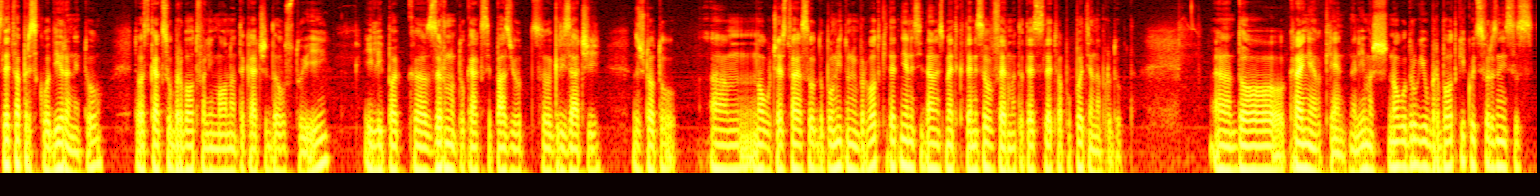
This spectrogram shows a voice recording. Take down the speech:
след това през складирането, т.е. как се обработва лимона така, че да устои, или пък а, зърното как се пази от а, гризачи, защото а, много често това са допълнителни обработки, те ние не си даваме сметка, те не са във фермата, те са след това по пътя на продукта а, до крайния клиент. Нали? Имаш много други обработки, които са свързани с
